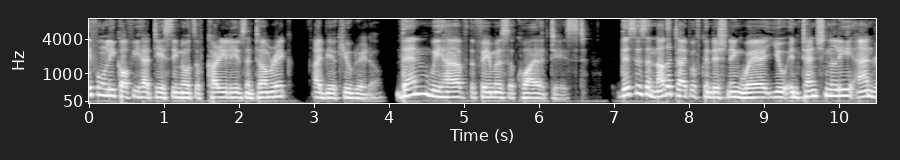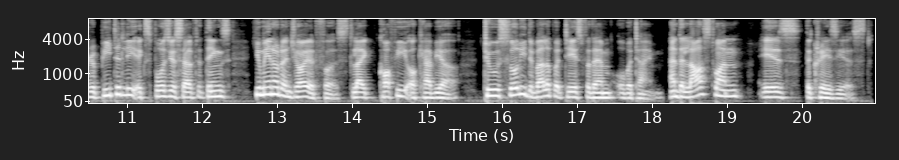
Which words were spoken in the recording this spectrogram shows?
if only coffee had tasting notes of curry leaves and turmeric, I'd be a Q grader. Then we have the famous acquired taste. This is another type of conditioning where you intentionally and repeatedly expose yourself to things you may not enjoy at first, like coffee or caviar, to slowly develop a taste for them over time. And the last one is the craziest.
